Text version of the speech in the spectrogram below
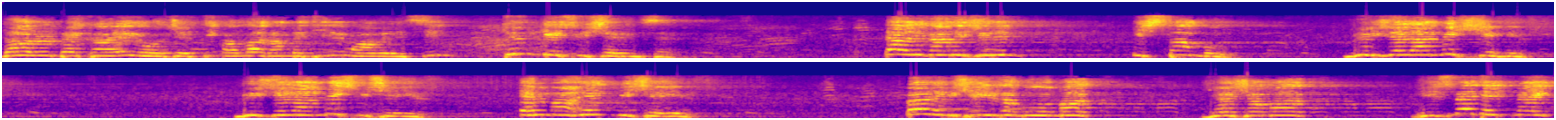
Darül Beka'ya yolcu ettik. Allah rahmetiyle muamele etsin. Tüm geçmişlerimize. Değerli kardeşlerim, İstanbul müjdelenmiş şehir. Müjdelenmiş bir şehir. Emanet bir şehir. Böyle bir şehirde bulunmak, yaşamak, hizmet etmek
